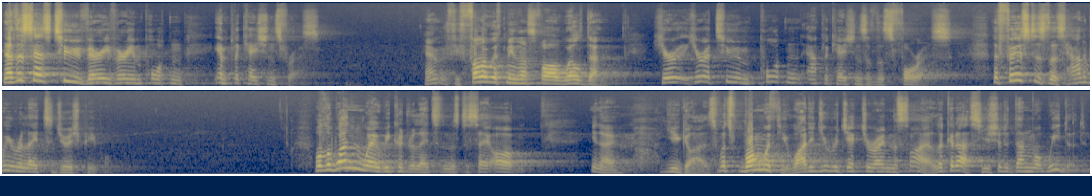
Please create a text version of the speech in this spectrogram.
Now, this has two very, very important implications for us. if you follow with me thus far, well done. Here, here are two important applications of this for us. The first is this how do we relate to Jewish people? Well, the one way we could relate to them is to say, oh, you know, you guys, what's wrong with you? Why did you reject your own Messiah? Look at us. You should have done what we did.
